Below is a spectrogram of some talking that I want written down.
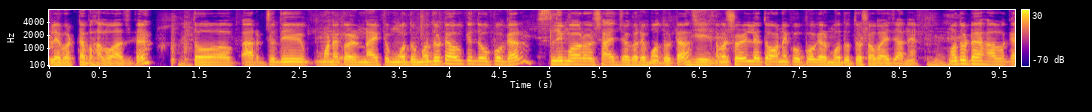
ফ্লেভারটা ভালো আসবে। তো আর যদি মনে করেন না একটু মধু মধুটাও কিন্তু উপকার। স্লিম হওয়ারও সাহায্য করে মধুটা। আমার শরীরে তো অনেক উপকার মধু তো সবাই জানে। মধুটা হালকা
